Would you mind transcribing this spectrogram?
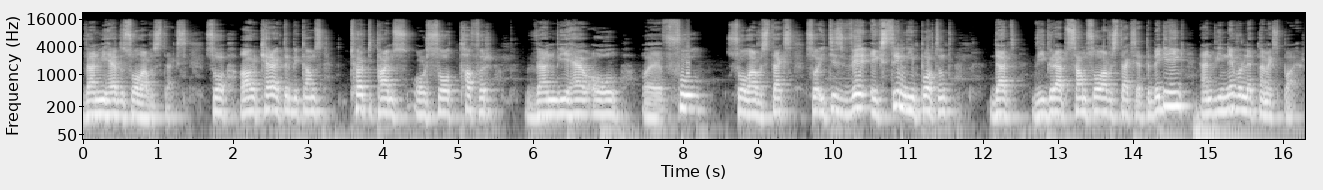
when we have the soul harvest stacks so our character becomes 30 times or so tougher when we have all uh, full harvest stacks. So it is very extremely important that we grab some harvest stacks at the beginning and we never let them expire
